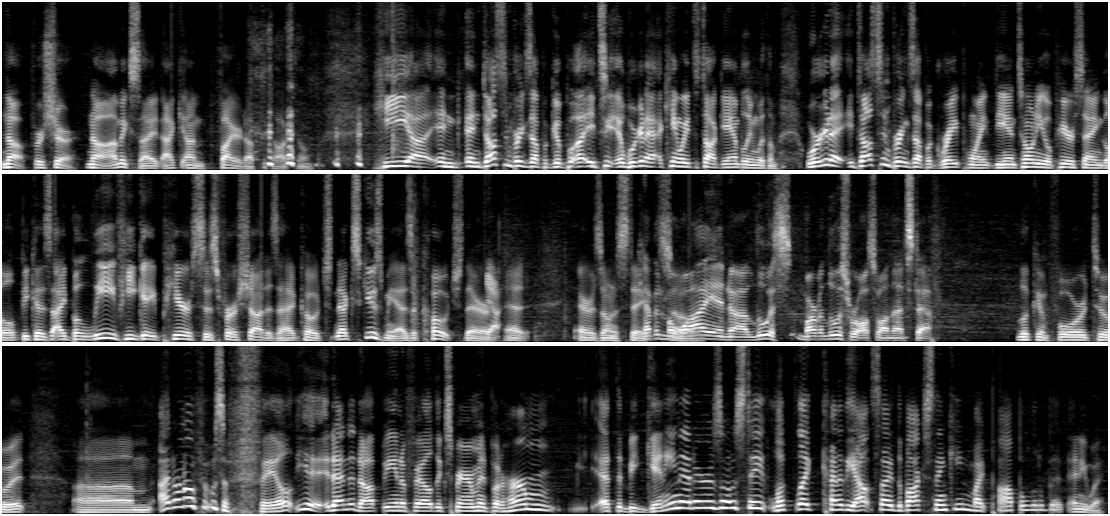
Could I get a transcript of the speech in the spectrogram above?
No, for sure. No, I'm excited. I, am fired up to talk to him. He uh, and and Dustin brings up a good. point. it's we're gonna. I can't wait to talk gambling with him. We're gonna. Dustin brings up a great point, the Antonio Pierce angle, because I believe he gave Pierce his first shot as a head coach. Now, excuse me, as a coach there yeah. at Arizona State. Kevin so, Mawae and uh, Lewis, Marvin Lewis were also on that staff. Looking forward to it. Um, I don't know if it was a failed. Yeah, it ended up being a failed experiment. But Herm, at the beginning at Arizona State, looked like kind of the outside the box thinking might pop a little bit. Anyway,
